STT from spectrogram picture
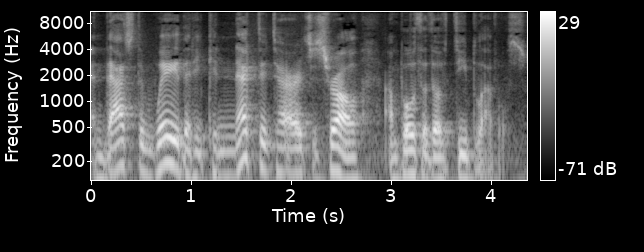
And that's the way that he connected to Eretz Yisrael on both of those deep levels.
